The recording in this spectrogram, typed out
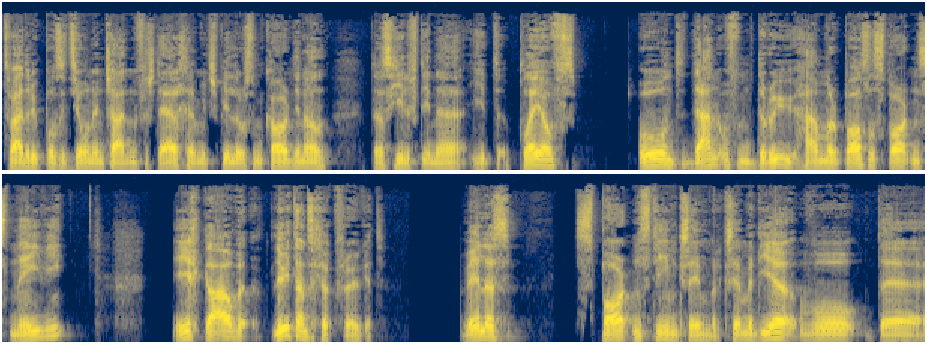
zwei, drei Positionen entscheidend verstärken mit Spielern aus dem Cardinal. Das hilft ihnen in die Playoffs. Und dann auf dem 3 haben wir Basel Spartans Navy. Ich glaube, die Leute haben sich ja gefragt, welches Spartans-Team sehen wir? Sehen wir die, wo den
